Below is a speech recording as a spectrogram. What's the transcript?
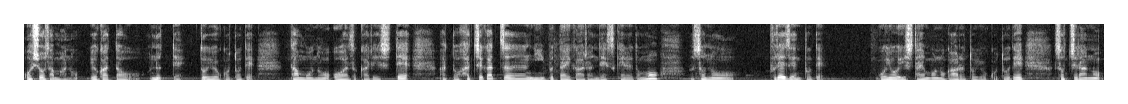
お師匠様の浴衣を縫ってということで反物をお預かりしてあと8月に舞台があるんですけれどもそのプレゼントでご用意したいものがあるということでそちらの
